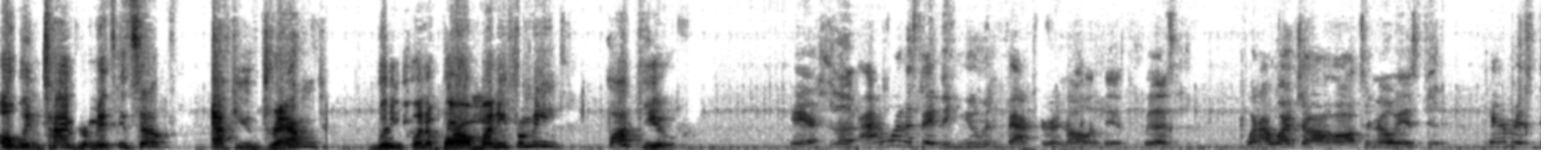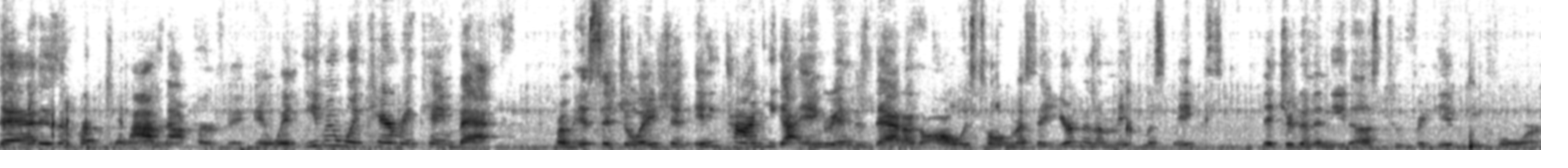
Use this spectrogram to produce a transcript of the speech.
Oh, when time permits itself, after you've drowned, will you want to borrow money from me? Fuck you. Here, look, I want to say the human factor in all of this because what I want y'all all to know is that Cameron's dad isn't perfect and I'm not perfect. And when even when Cameron came back from his situation, anytime he got angry at his dad, I always told him, I said, You're gonna make mistakes that you're gonna need us to forgive you for.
